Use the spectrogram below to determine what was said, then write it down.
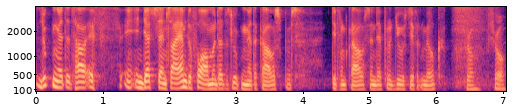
looking at it how if in that sense I am the farmer that is looking at the cows, but different cows and they produce different milk. Sure, sure.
